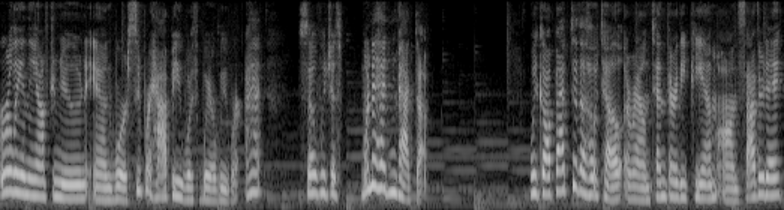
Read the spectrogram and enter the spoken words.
early in the afternoon and were super happy with where we were at, so we just went ahead and packed up. We got back to the hotel around 10:30 p.m. on Saturday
